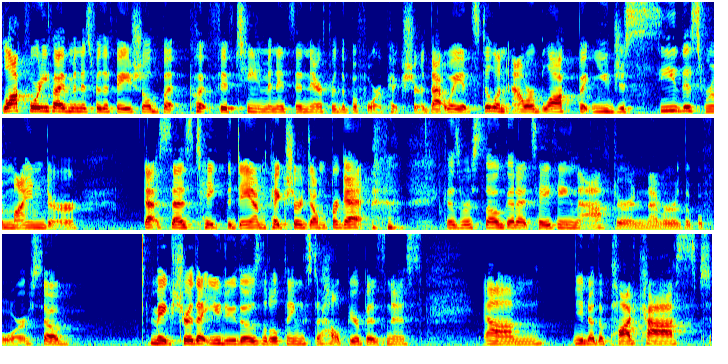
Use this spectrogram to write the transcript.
block 45 minutes for the facial, but put 15 minutes in there for the before picture. That way, it's still an hour block, but you just see this reminder that says, take the damn picture, don't forget, because we're so good at taking the after and never the before. So, make sure that you do those little things to help your business. Um, you know the podcast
